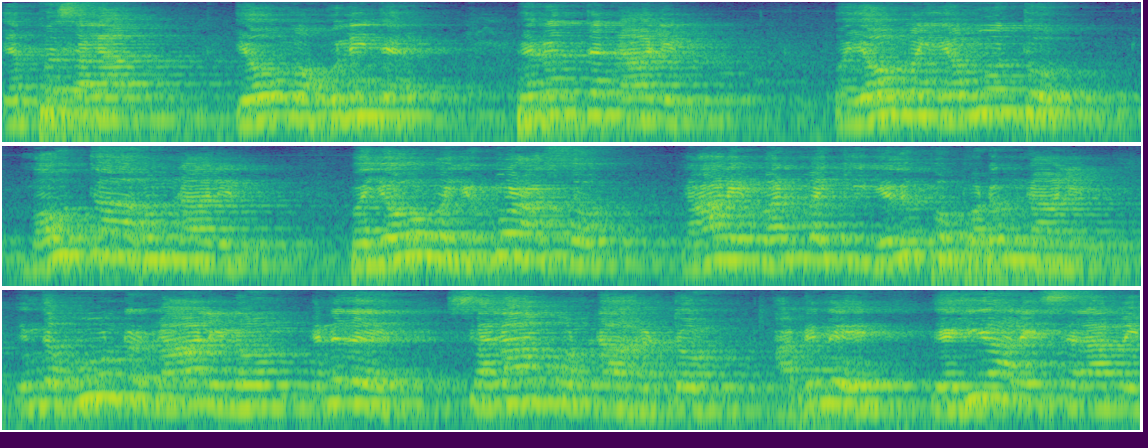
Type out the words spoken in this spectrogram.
எப்பசலாம் யோம உலித பிறந்த நாளில் யோம யமூத்து மௌத்தாகும் நாளில் யோம யுபாசு நாளை வன்மைக்கு எழுப்பப்படும் நாளில். இந்த மூன்று நாளிலும் என்னது? சலாம் உண்டாகட்டும் அப்படின்னு எஹியா அலை சலாமை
